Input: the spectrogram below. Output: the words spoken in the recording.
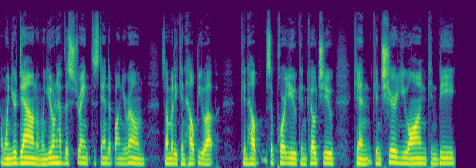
and when you're down and when you don't have the strength to stand up on your own, somebody can help you up, can help support you, can coach you, can can cheer you on, can be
